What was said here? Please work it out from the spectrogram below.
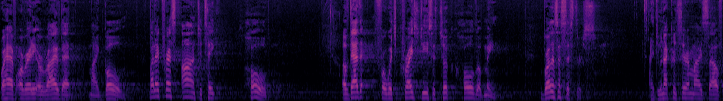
or have already arrived at my goal, but I press on to take hold of that for which Christ Jesus took hold of me. Brothers and sisters, I do not consider myself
